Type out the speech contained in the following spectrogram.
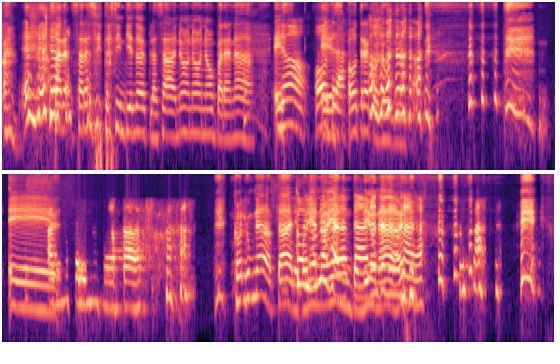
Ah, Sara, se está sintiendo desplazada. No, no, no, para nada. Es, no, otra. Es otra columna. eh, columnas adaptadas. columna adaptada, le ponían, no habían entendido nada. nada.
